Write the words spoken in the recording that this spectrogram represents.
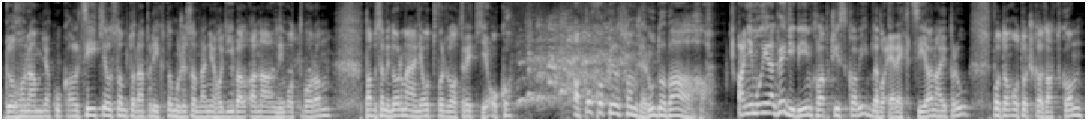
dlho na mňa kúkal. Cítil som to napriek tomu, že som na neho díval análnym otvorom. Tam sa mi normálne otvorilo tretie oko. A pochopil som, že Rudo váha. Ani mu inak nedivím chlapčiskovi, lebo erekcia najprv, potom otočka zadkom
